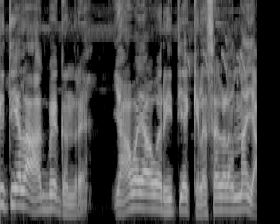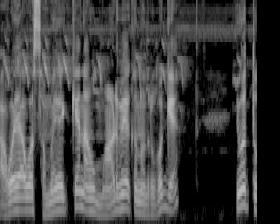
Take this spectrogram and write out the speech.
ರೀತಿಯೆಲ್ಲ ಆಗಬೇಕಂದ್ರೆ ಯಾವ ಯಾವ ರೀತಿಯ ಕೆಲಸಗಳನ್ನು ಯಾವ ಯಾವ ಸಮಯಕ್ಕೆ ನಾವು ಮಾಡಬೇಕನ್ನೋದ್ರ ಬಗ್ಗೆ ಇವತ್ತು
